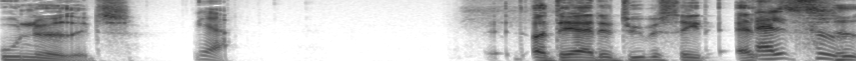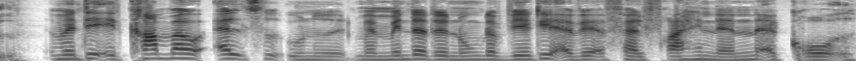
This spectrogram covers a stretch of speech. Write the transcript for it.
unødigt. Ja. Og det er det dybest set altid. Altid. Men det, et kram er jo altid unødigt, medmindre det er nogen, der virkelig er ved at falde fra hinanden af gråd.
